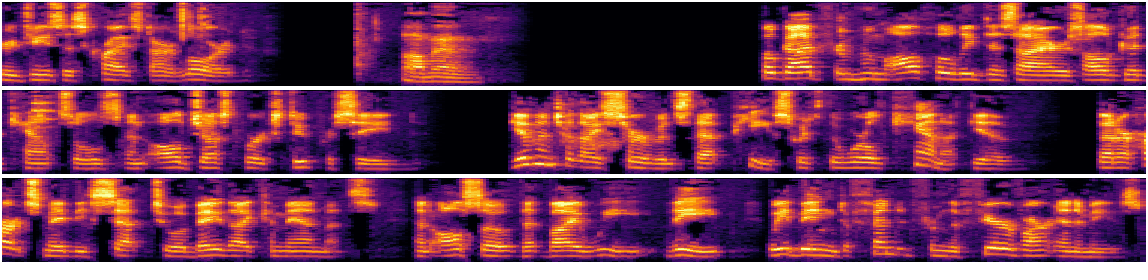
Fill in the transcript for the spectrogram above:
through Jesus Christ our Lord. Amen. O God, from whom all holy desires, all good counsels, and all just works do proceed, give unto thy servants that peace which the world cannot give, that our hearts may be set to obey thy commandments, and also that by we, thee, we being defended from the fear of our enemies,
